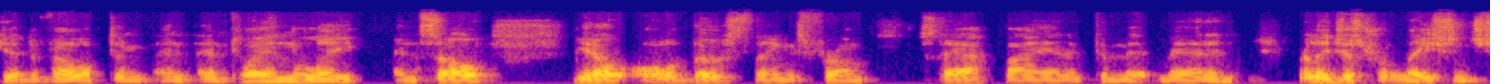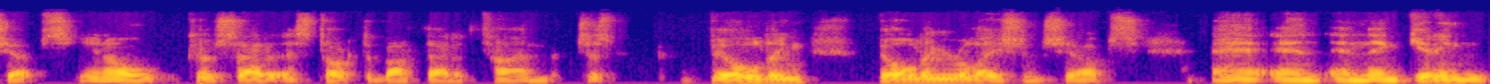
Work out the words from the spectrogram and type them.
get developed and, and, and, play in the league. And so, you know, all of those things from staff buy-in and commitment and really just relationships, you know, Coach Sada has talked about that a ton, but just building building relationships and, and and then getting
